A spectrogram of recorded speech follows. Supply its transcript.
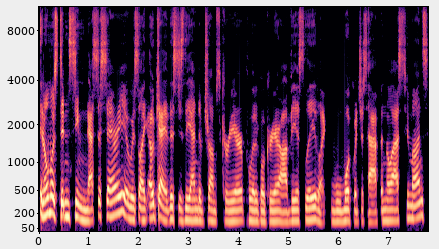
it almost didn't seem necessary. It was like okay this is the end of trump's career political career obviously. Like look what just happened the last two months.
